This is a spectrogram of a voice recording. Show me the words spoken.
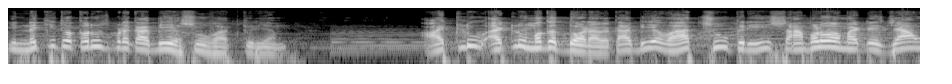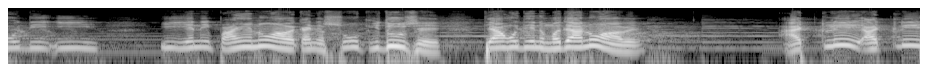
એ નક્કી તો કરવું જ પડે કે આ બે શું વાત કરી એમ. આટલું આટલું મગજ દોડાવે કે આ બે વાત શું કરી સાંભળવા માટે જ્યાં સુધી એ એની પાસે ન આવે કે શું કીધું છે, ત્યાં સુધી એને મજા ન આવે. આટલી આટલી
